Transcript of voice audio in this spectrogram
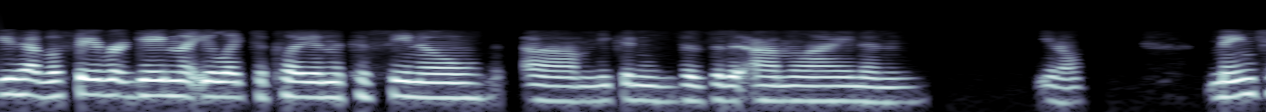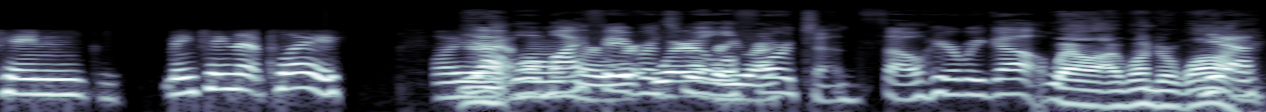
if you have a favorite game that you like to play in the casino, um, you can visit it online and you know maintain maintain that play. While you're yeah, at well, home my or favorite's where- Wheel of. Fortune. So here we go. Well, I wonder why.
